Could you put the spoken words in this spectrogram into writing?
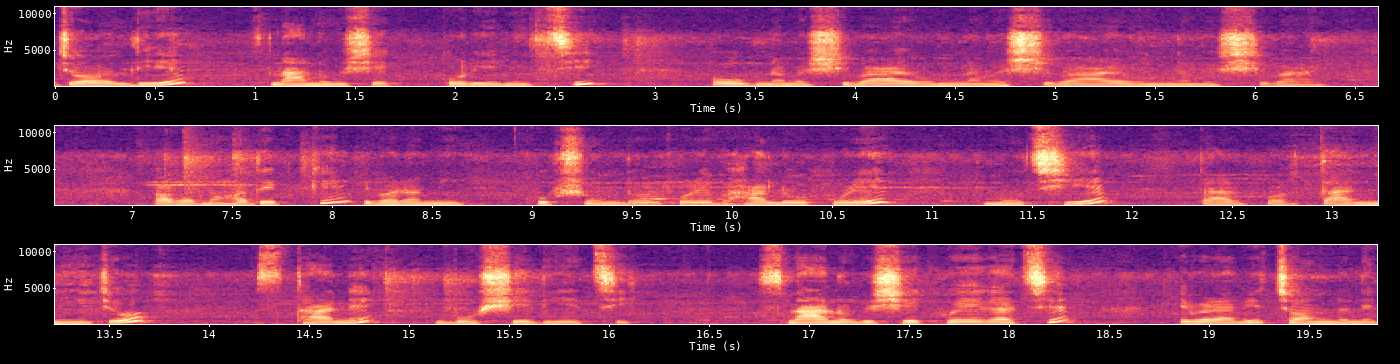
জল দিয়ে স্নান অভিষেক করিয়ে নিচ্ছি ওম নম শিবায়, ওম নম শিবায়, ওম নম শিবায়। বাবা মহাদেবকে এবার আমি খুব সুন্দর করে ভালো করে মুছিয়ে তারপর তার নিজ স্থানে বসিয়ে দিয়েছি। স্নান অভিষেক হয়ে গেছে। এবার আমি চন্দনের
